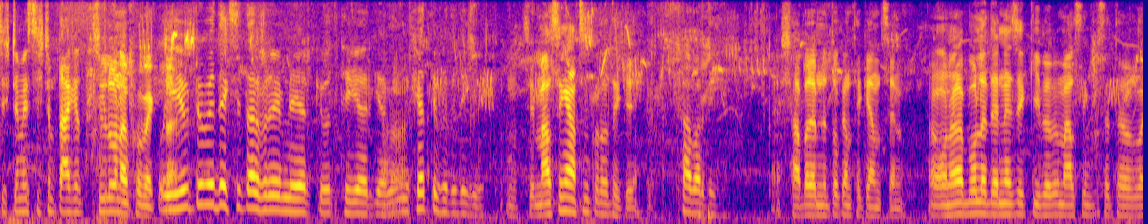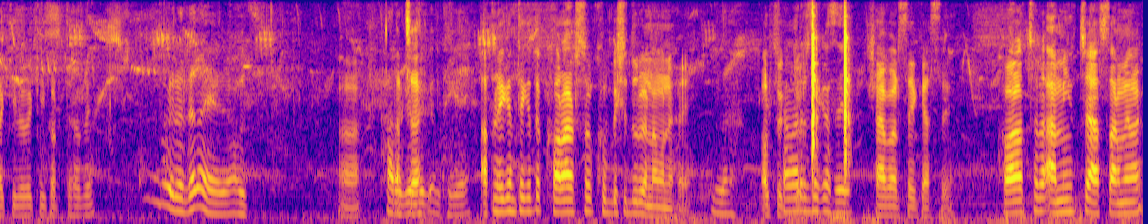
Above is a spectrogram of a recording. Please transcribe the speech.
সিস্টেমের সিস্টেমটা আগে ছিল না খুব একটা। ইউটিউবে দেখছি তারপরে এমনি আর কি ওর থেকে আর কি আমি খেতে খেতে দেখি। মালসিং আনছেন কোথা থেকে? খাবার থেকে। সাবার এমনি দোকান থেকে আনছেন। ওনারা বলে দেন যে কীভাবে মালসিং পিছাতে হবে বা কীভাবে কি করতে হবে? বলে দেন আনছি। আচ্ছা আপনার এখান থেকে তো খুব বেশি দূরে না মনে হয়? না অল্প একটু। খাবারের কাছে সাবার কাছে খরা ছাড়া আমি হচ্ছে আমি আমার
